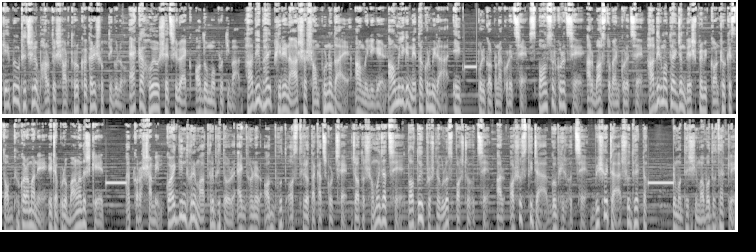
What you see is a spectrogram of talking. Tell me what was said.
কেঁপে উঠেছিল ভারতের স্বার্থ রক্ষাকারী শক্তিগুলো। একা হয়েও সে ছিল এক অদম্য প্রতিবাদ। হাদি ভাই ফিরে না আসা সম্পূর্ণ দায় আওয়ামী লীগের। আওয়ামী লীগের নেতাকর্মীরা এই পরিকল্পনা করেছে, স্পন্সর করেছে আর বাস্তবায়ন করেছে। হাদির মতো একজন দেশপ্রেমিক কণ্ঠকে স্তব্ধ করা মানে এটা পুরো বাংলাদেশকে ঘাত করা সামিল। কয়েকদিন ধরে মাথার ভেতর এক ধরনের অদ্ভুত অস্থিরতা কাজ করছে। যত সময় যাচ্ছে, ততই প্রশ্নগুলো স্পষ্ট হচ্ছে আর অস্বস্তিটা গভীর হচ্ছে। বিষয়টা শুধু একটা মধ্যে সীমাবদ্ধ থাকলে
